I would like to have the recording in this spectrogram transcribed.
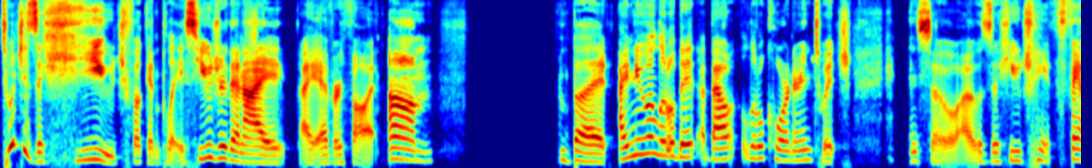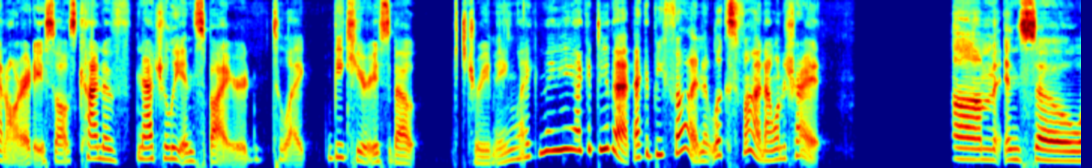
Twitch is a huge fucking place, huger than I I ever thought. Um, but I knew a little bit about a little corner in Twitch, and so I was a huge fan already. So I was kind of naturally inspired to like be curious about streaming. Like maybe I could do that. That could be fun. It looks fun. I want to try it. Um, and so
